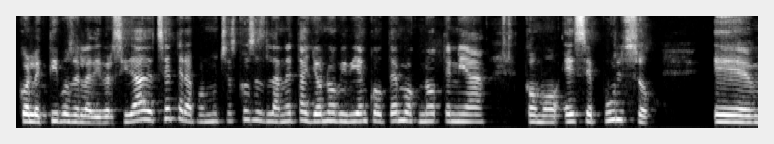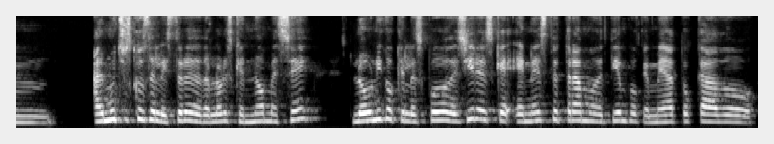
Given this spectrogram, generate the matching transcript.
colectivos de la diversidad, etcétera, por muchas cosas. La neta, yo no vivía en Cuauhtémoc, no tenía como ese pulso. Em, hay muchas cosas de la historia de Dolores que no me sé. Lo único que les puedo decir es que en este tramo de tiempo que me ha tocado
